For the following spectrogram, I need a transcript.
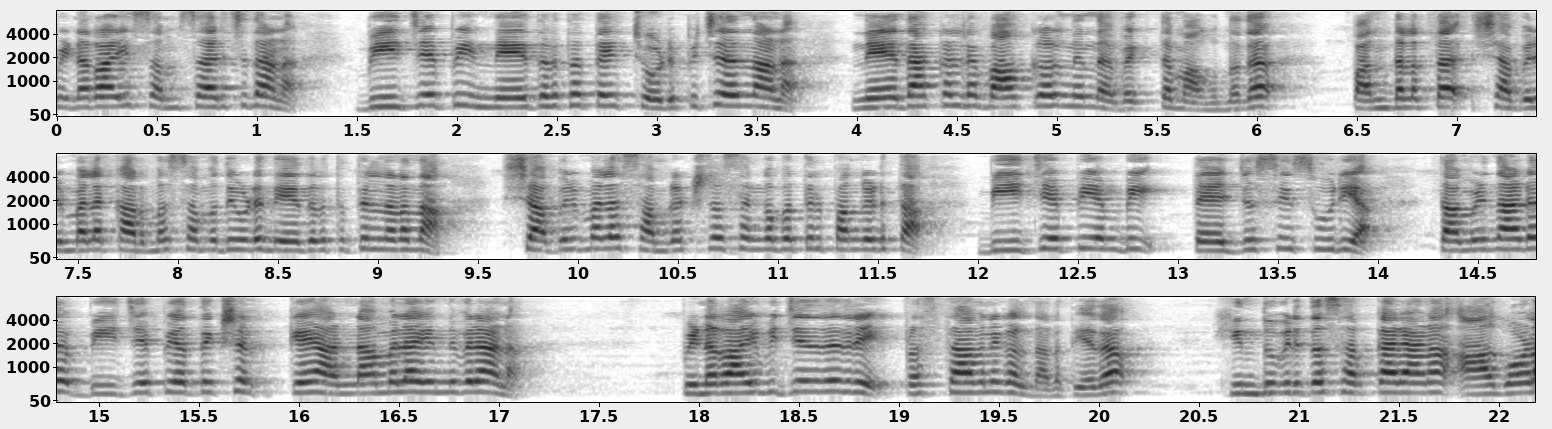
പിണറായി സംസാരിച്ചതാണ് ബി ജെ പി നേതൃത്വത്തെ ചൊടിപ്പിച്ചതെന്നാണ് നേതാക്കളുടെ വാക്കുകളിൽ നിന്ന് വ്യക്തമാകുന്നത്. പന്തളത്ത് ശബരിമല കർമ്മസമിതിയുടെ നേതൃത്വത്തിൽ നടന്ന ശബരിമല സംരക്ഷണ സംഗമത്തിൽ പങ്കെടുത്ത B J P M P Tejasvi Surya Tamil Nadu B J P അധ്യക്ഷൻ കെ അണ്ണാമല എന്നിവരാണ് പിണറായി വിജയനെതിരെ പ്രസ്താവനകൾ നടത്തിയത്. ഹിന്ദുവിരുദ്ധ സർക്കാരാണ് ആഗോള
